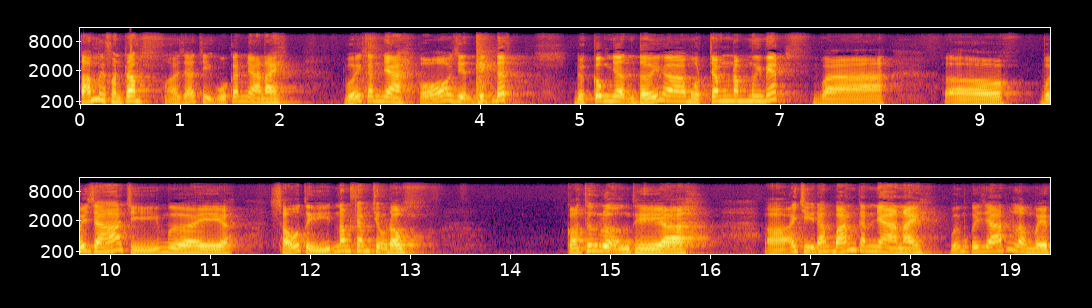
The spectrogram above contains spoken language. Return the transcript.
80% ở giá trị của căn nhà này. Với căn nhà có diện tích đất được công nhận tới à, 150 m và uh, với giá chỉ 16 tỷ 500 triệu đồng. Còn thương lượng thì à, à, anh chị đang bán căn nhà này với một cái giá rất là mềm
